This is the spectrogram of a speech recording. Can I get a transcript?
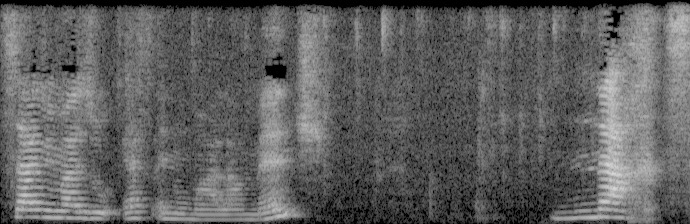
sagen wir mal so, er ist ein normaler Mensch. Nachts.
